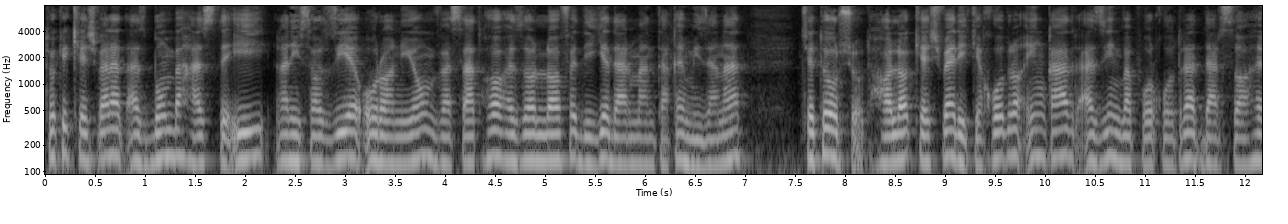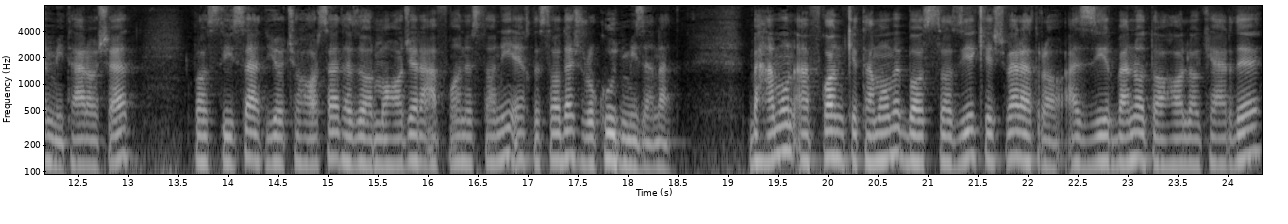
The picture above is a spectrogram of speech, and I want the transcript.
تو که کشورت از بمب هسته‌ای، غنیسازی اورانیوم و صدها هزار لاف دیگه در منطقه می‌زند چطور شد؟ حالا کشوری که خود را اینقدر عظیم و پرقدرت در ساحه میتراشد با 300 یا 400 هزار مهاجر افغانستانی اقتصادش رکود می‌زند. به همون افغان که تمام بازسازی کشورت را از زیربنا تا حالا کرده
